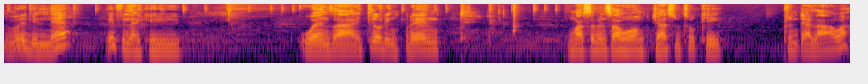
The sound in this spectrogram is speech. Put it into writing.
Maybe le if like wenza clothing brand ungasebenzisa wonke just uthi okay printa lawa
